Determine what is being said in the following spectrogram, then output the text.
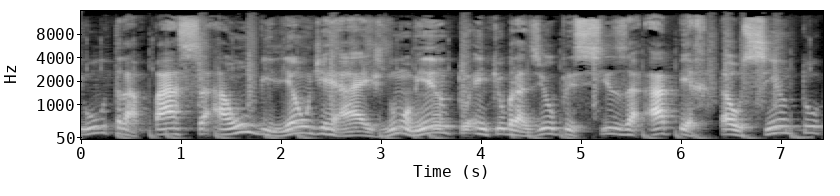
que ultrapassa a um bilhão de reais. No momento em que o Brasil precisa apertar o cinto,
